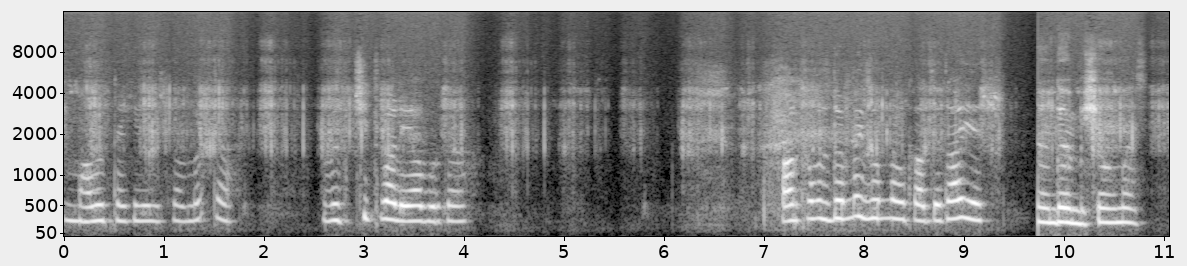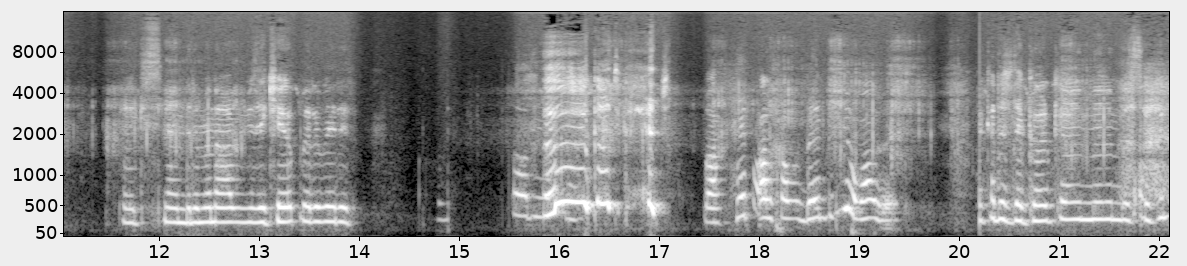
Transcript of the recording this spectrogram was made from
Malın teki de inşallah da. Burada çit var ya burada. Arkamız dönmek zorunda mı kalacağız? Hayır. Dön dön bir şey olmaz. Belki Slenderman abi bize kağıtları verir. Abi ya. Aa, kaç kaç. Bak hep arkamız ben biliyorum abi. Arkadaşlar korku oyunlarında sakın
